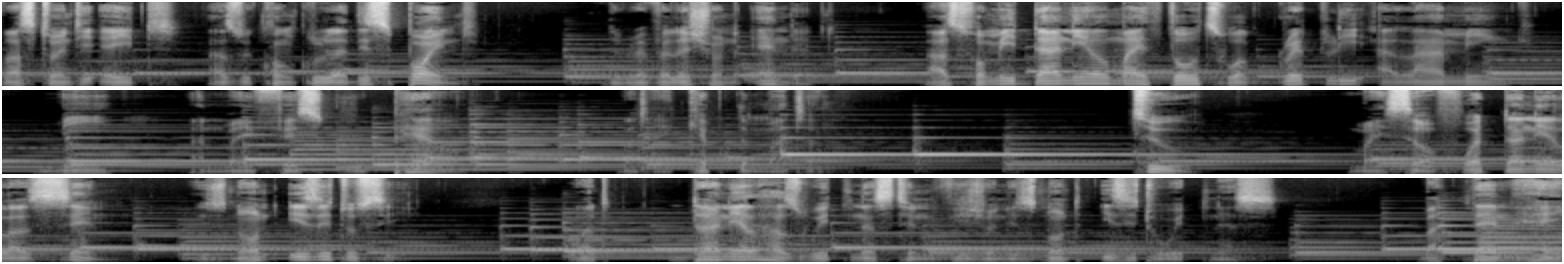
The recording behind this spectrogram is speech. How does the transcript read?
Verse 28, as we conclude at this point, the revelation ended As for me, Daniel, my thoughts were greatly alarming me, and my face grew pale, but I kept the matter. 2. Myself, what Daniel has seen is not easy to see. What Daniel has witnessed in vision is not easy to witness. But then, hey,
